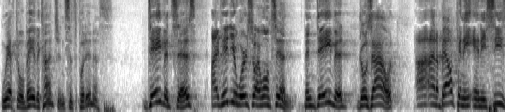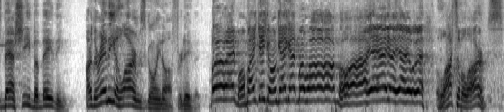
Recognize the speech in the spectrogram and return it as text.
We have to obey the conscience that's put in us. David says, I've hid your word so I won't sin. Then David goes out uh, on a balcony and he sees Bathsheba bathing. Are there any alarms going off for David? Lots of alarms.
